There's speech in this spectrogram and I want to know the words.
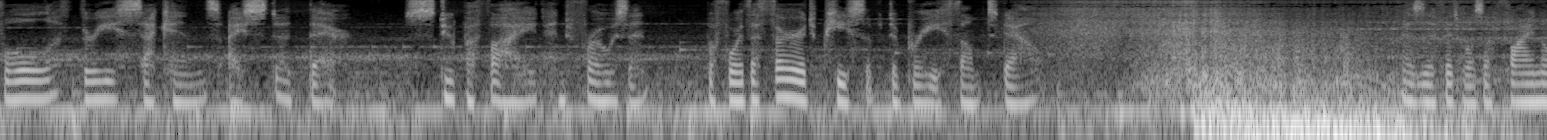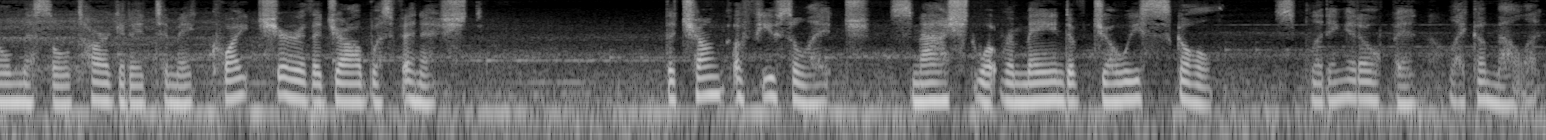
full three seconds, I stood there, stupefied and frozen, before the third piece of debris thumped down as if it was a final missile targeted to make quite sure the job was finished. The chunk of fuselage smashed what remained of Joey's skull, splitting it open like a melon.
